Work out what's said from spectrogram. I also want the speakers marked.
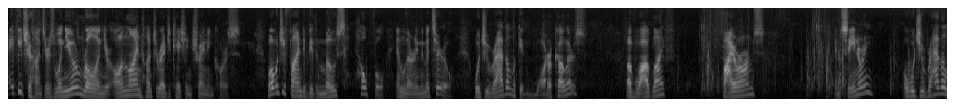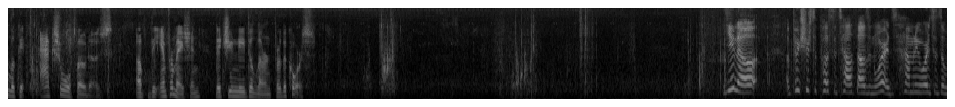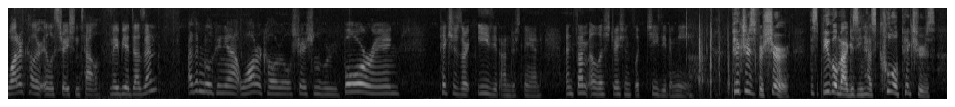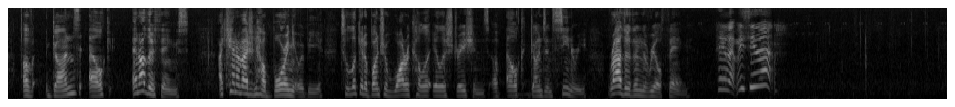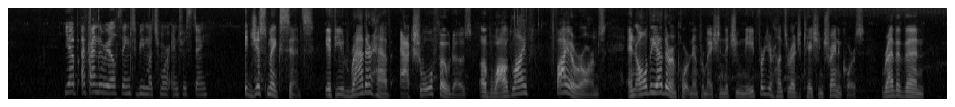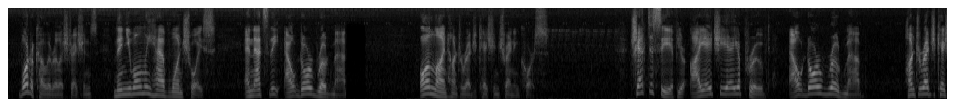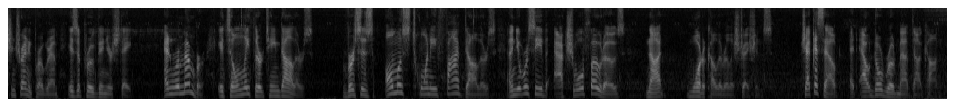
Speaker 1: Hey future hunters, when you enroll in your online hunter education training course, what would you find to be the most helpful in learning the material? Would you rather look at watercolors of wildlife, firearms, and scenery? Or would you rather look at actual photos of the information that you need to learn for the course?
Speaker 2: You know, a picture's supposed to tell a thousand words. How many words does a watercolor illustration tell? Maybe a dozen?
Speaker 3: I think looking at watercolor illustrations would be boring.
Speaker 4: Pictures are easy to understand, and some illustrations look cheesy to me.
Speaker 5: Pictures for sure. This Bugle magazine has cool pictures of guns, elk, and other things. I can't imagine how boring it would be to look at a bunch of watercolor illustrations of elk, guns, and scenery rather than the real thing.
Speaker 2: Hey, let me see that. Yep, I find the real thing to be much more interesting.
Speaker 1: It just makes sense. If you'd rather have actual photos of wildlife, firearms, and all the other important information that you need for your hunter education training course, rather than watercolor illustrations, then you only have one choice, and that's the Outdoor Roadmap online hunter education training course. Check to see if your IHEA approved Outdoor Roadmap hunter education training program is approved in your state. And remember, it's only $13 versus almost $25, and you'll receive actual photos, not watercolor illustrations. Check us out at OutdoorRoadmap.com.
